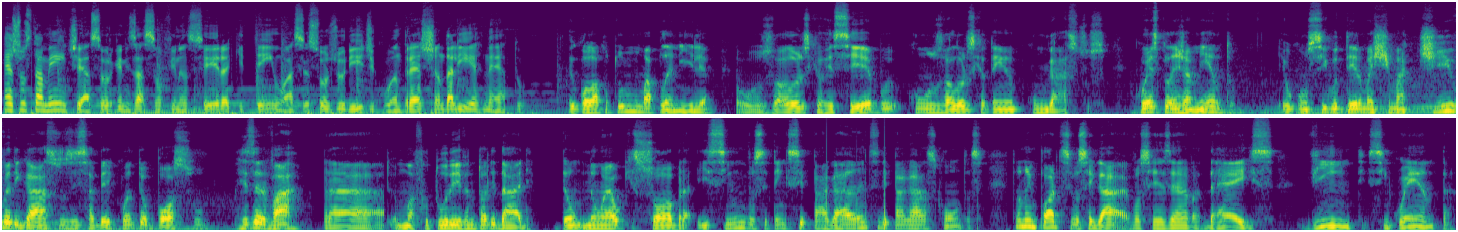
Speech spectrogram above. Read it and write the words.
É justamente essa organização financeira que tem o assessor jurídico André Chandalier Neto. Eu coloco tudo numa planilha, os valores que eu recebo com os valores que eu tenho com gastos. Com esse planejamento, eu consigo ter uma estimativa de gastos e saber quanto eu posso reservar para uma futura eventualidade. Então não é o que sobra, e sim você tem que se pagar antes de pagar as contas. Então não importa se você, você reserva 10, 20, 50,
